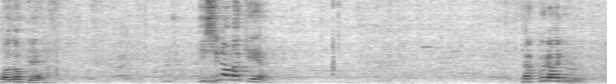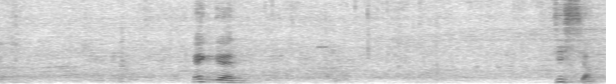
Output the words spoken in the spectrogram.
届け。石巻へ。桜流変幻。実写。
